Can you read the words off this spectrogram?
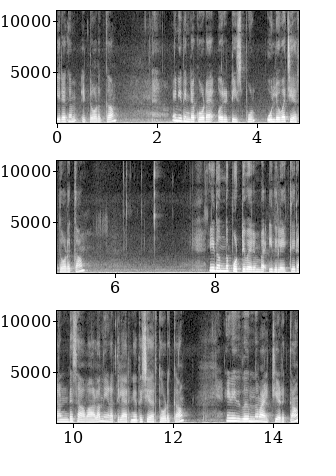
ജീരകം ഇട്ട് കൊടുക്കാം. ഇനി ഇതിന്റെ കൂടെ ഒരു ടീസ്പൂൺ ഉലുവ ചേർത്ത് കൊടുക്കാം. ഇതൊന്ന് പൊട്ടി വരുമ്പോൾ ഇതിലേക്ക് രണ്ട് സവാള നീളത്തിൽ അരിഞ്ഞത് ചേർത്ത് കൊടുക്കാം. ഇനി ഇതൊന്ന് വഴറ്റിയെടുക്കാം.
